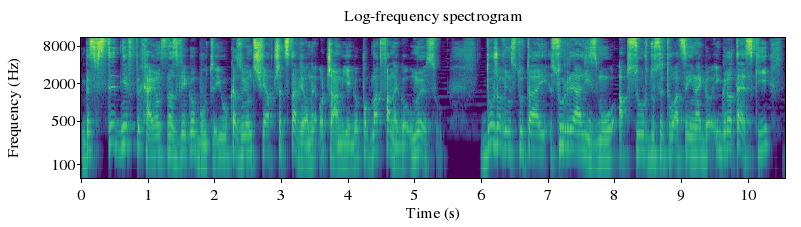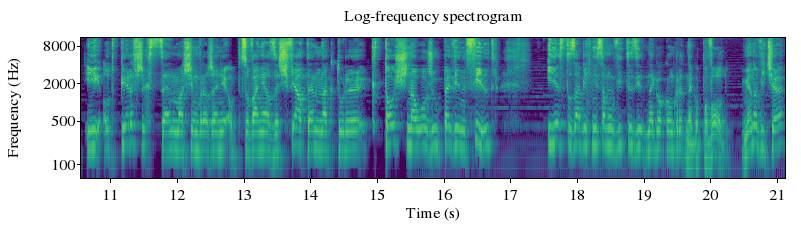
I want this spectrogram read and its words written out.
bezwstydnie wpychając nas w jego buty i ukazując świat przedstawiony oczami jego pogmatwanego umysłu. Dużo więc tutaj surrealizmu, absurdu sytuacyjnego i groteski. I od pierwszych scen ma się wrażenie obcowania ze światem, na który ktoś nałożył pewien filtr i jest to zabieg niesamowity z jednego konkretnego powodu. Mianowicie,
